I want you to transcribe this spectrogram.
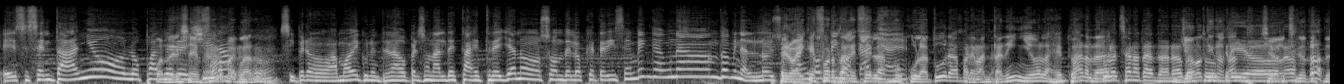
60 eh, años los padres de China. claro. Sí, pero vamos a ver que un entrenador personal de estas estrellas no son de los que te dicen, venga, una abdominal. No, pero hay que fortalecer las ¿eh? musculaturas para levantar niños, las espaldas. Tú, lo estás notando, ¿no? Yo lo estoy notando. Yo estoy notando.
